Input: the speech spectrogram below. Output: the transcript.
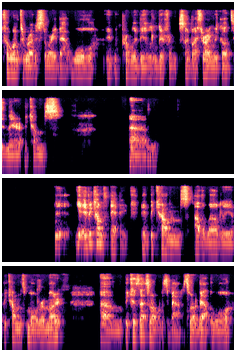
if I wanted to write a story about war, it would probably be a little different. So by throwing the gods in there, it becomes um, yeah, it becomes epic. It becomes otherworldly. It becomes more remote. um, because that's not what it's about. It's not about the war.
